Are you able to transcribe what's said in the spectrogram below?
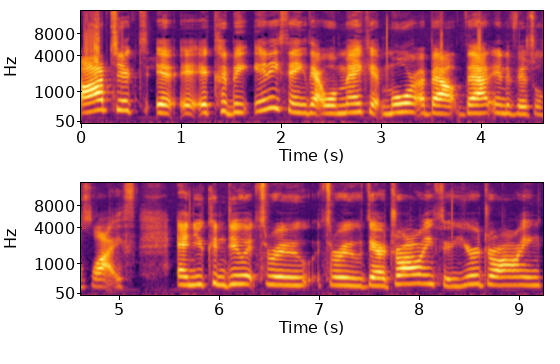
object, it, it could be anything that will make it more about that individual's life. And you can do it through, through their drawing, through your drawing,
